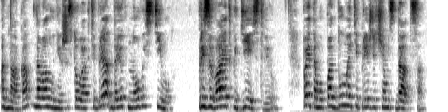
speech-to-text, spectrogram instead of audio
Однако новолуние 6 октября дает новый стимул, призывает к действию. Поэтому подумайте, прежде чем сдаться.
